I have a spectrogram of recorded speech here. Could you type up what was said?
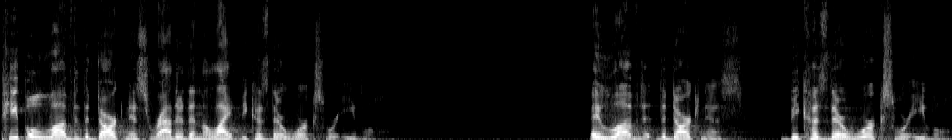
people loved the darkness rather than the light because their works were evil. They loved the darkness because their works were evil.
